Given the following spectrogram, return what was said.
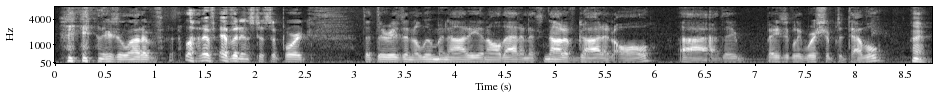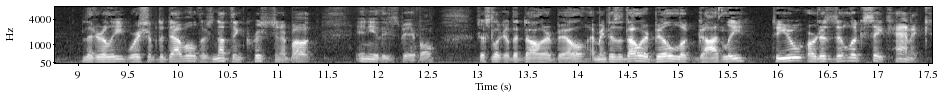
there's a lot of a lot of evidence to support that there is an Illuminati and all that, and it's not of God at all. Uh, they basically worship the devil, literally worship the devil. There's nothing Christian about any of these people. Just look at the dollar bill. I mean, does the dollar bill look godly to you, or does it look satanic?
